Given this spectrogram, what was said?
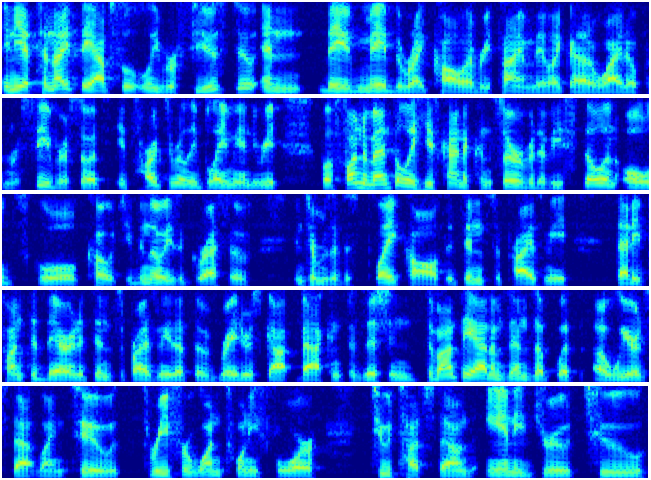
And yet tonight they absolutely refused to, and they made the right call every time. They like had a wide open receiver, so it's it's hard to really blame Andy Reid. But fundamentally, he's kind of conservative. He's still an old school coach, even though he's aggressive in terms of his play calls. It didn't surprise me that he punted there, and it didn't surprise me that the Raiders got back in position. Davante Adams ends up with a weird stat line too: three for one twenty-four, two touchdowns, and he drew two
